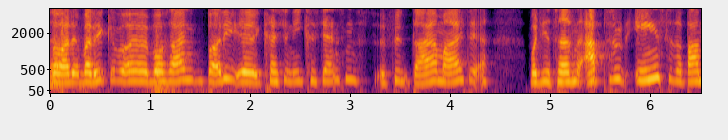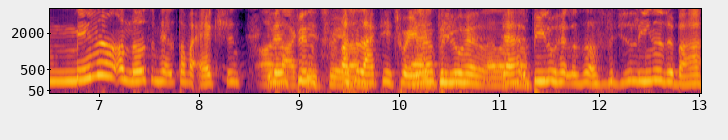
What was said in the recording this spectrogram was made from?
Ja. Var, det, var det ikke øh, vores egen buddy, øh, Christian E. Christiansens øh, film, dig og mig der? Hvor de har taget den absolut eneste, der bare mindede om noget som helst, der var action Og i den film. i og så lagt det i traileren. Ja, biluheld eller sådan Ja, biluheld eller sådan fordi så lignede det bare,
